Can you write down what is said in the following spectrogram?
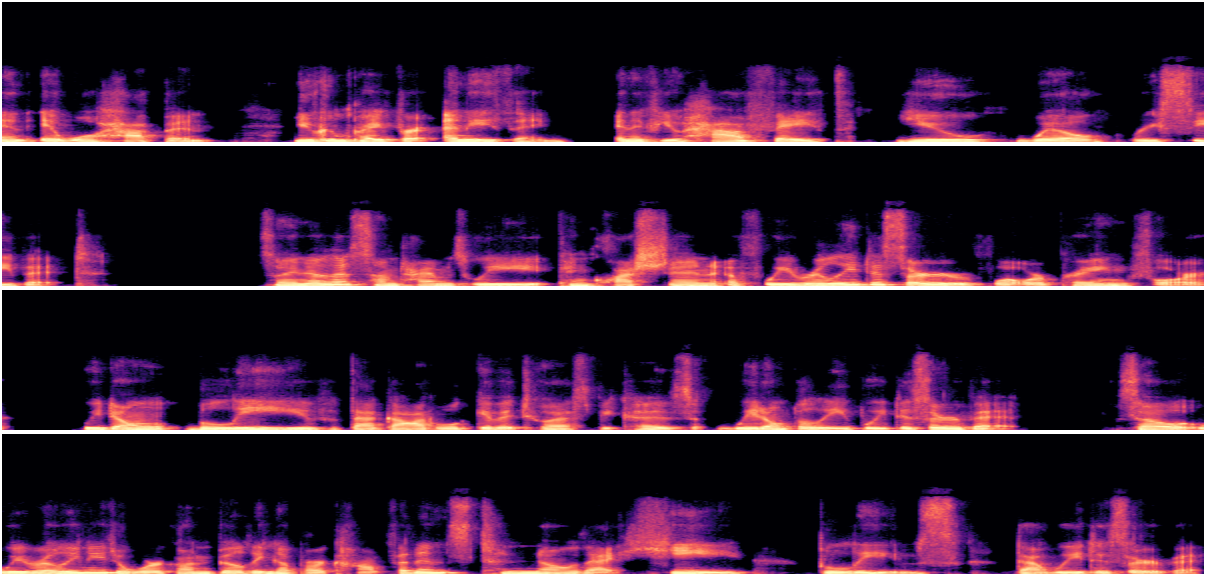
and it will happen. You can pray for anything, and if you have faith, you will receive it. So I know that sometimes we can question if we really deserve what we're praying for. We don't believe that God will give it to us because we don't believe we deserve it. So we really need to work on building up our confidence to know that He believes that we deserve it.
